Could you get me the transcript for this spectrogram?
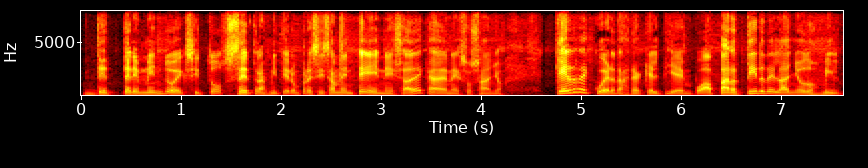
de tremendo éxito se transmitieron precisamente en esa década, en esos años. ¿Qué recuerdas de aquel tiempo, a partir del año 2000,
